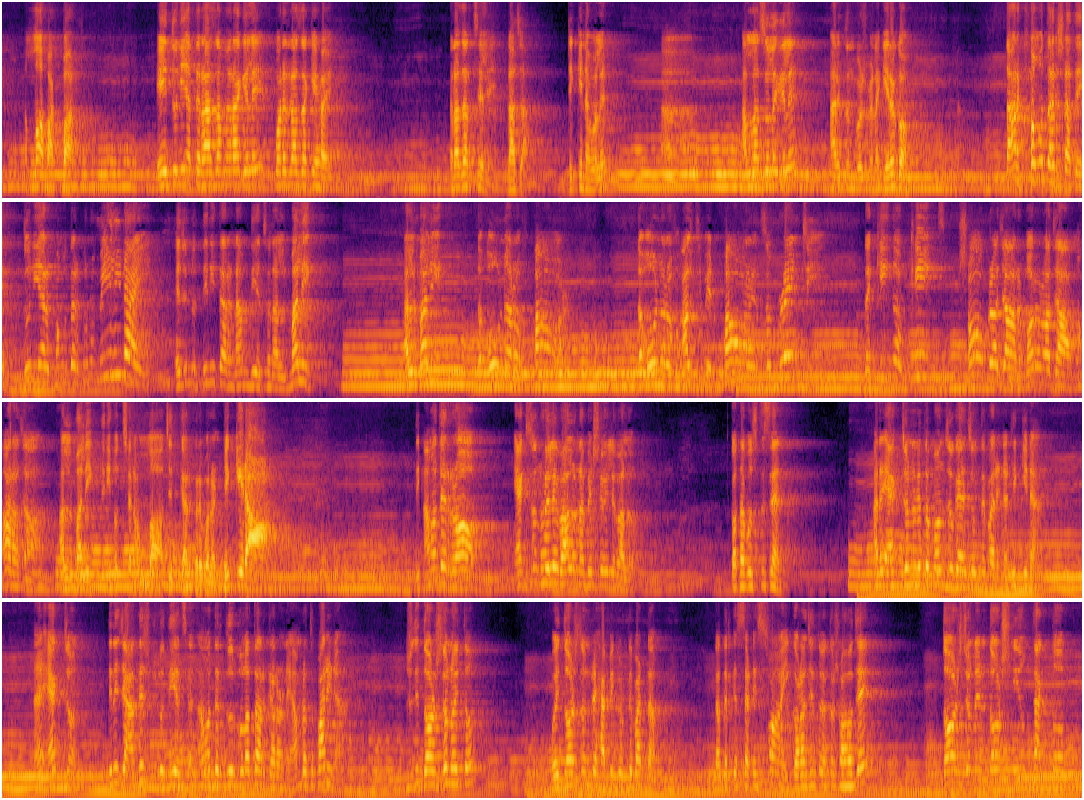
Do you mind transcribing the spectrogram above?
আল্লাহ আকবার। এই দুনিয়াতে রাজা মারা গেলে পরে রাজা কে হয়? রাজার ছেলে, রাজা। ঠিক কিনা বলেন? আল্লাহ চলে গেলে আরেকজন বসবে নাকি? এরকম। তার ক্ষমতার সাথে, দুনিয়ার ক্ষমতার কোনো মিলই নাই। এজন্য তিনি তার নাম দিয়েছেন আল মালিক। আল মালিক the owner of power the owner of ultimate power and sovereignty the king of kings সব রাজার বড় রাজা মহারাজা। আল মালিক তিনি হচ্ছেন আল্লাহ চিৎকার করে বলেন ঠিক কিরা? আমাদের রব একজন হইলে ভালো না বেশি হইলে ভালো? কথা বুঝতেছেন? আরে একজনের তো মন চলতে পারি না ঠিক কিনা? হ্যাঁ একজন। তিনি যে আদেশগুলো দিয়েছেন আমাদের দুর্বলতার কারণে আমরা তো পারি না। যদি দশজন হইতো ওই দশ জনের হ্যাপি করতে পারতাম। তাদেরকে স্যাটিসফাই করা যেত এত সহজে। দশ জনের দশ নিয়ম থাকতো।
